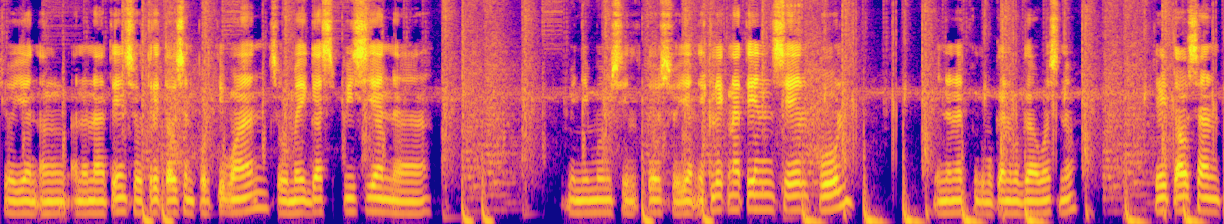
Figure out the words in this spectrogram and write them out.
So yan ang ano natin. So 3041. So may gas fees yan na minimum sale to. So yan i-click natin sell pool. Tingnan natin kung magkano magawas no. 3,401.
